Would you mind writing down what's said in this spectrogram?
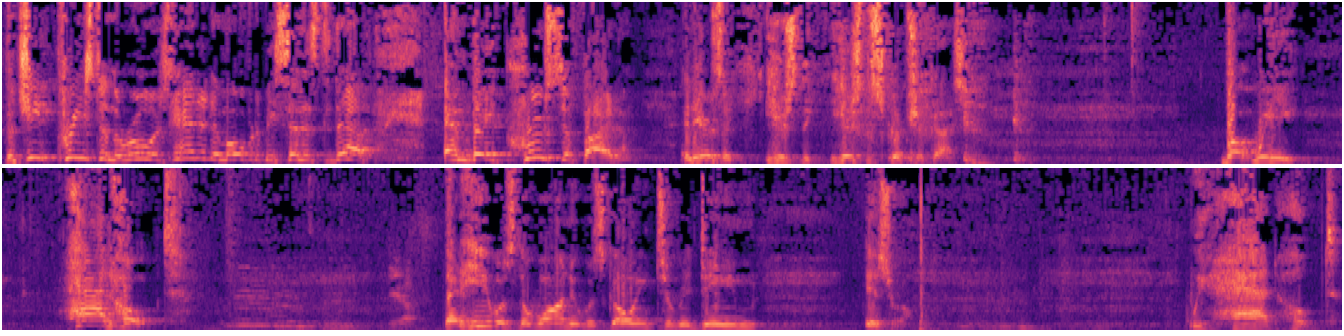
The chief priest and the rulers handed him over to be sentenced to death, and they crucified him. And here's a, here's the, here's the scripture, guys. But we had hoped that he was the one who was going to redeem Israel. We had hoped.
